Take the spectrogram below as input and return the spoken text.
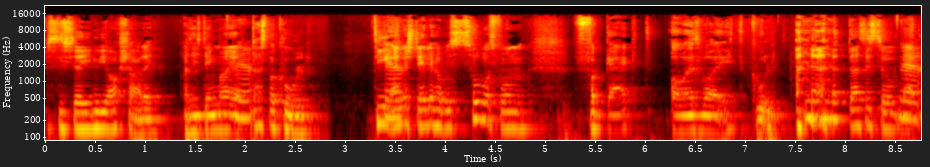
es ist ja irgendwie auch schade. Also ich denke mal, ja, ja, das war cool. Die ja. eine Stelle habe ich sowas von vergeigt, aber es war echt cool. Mhm. Das ist so, ja.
